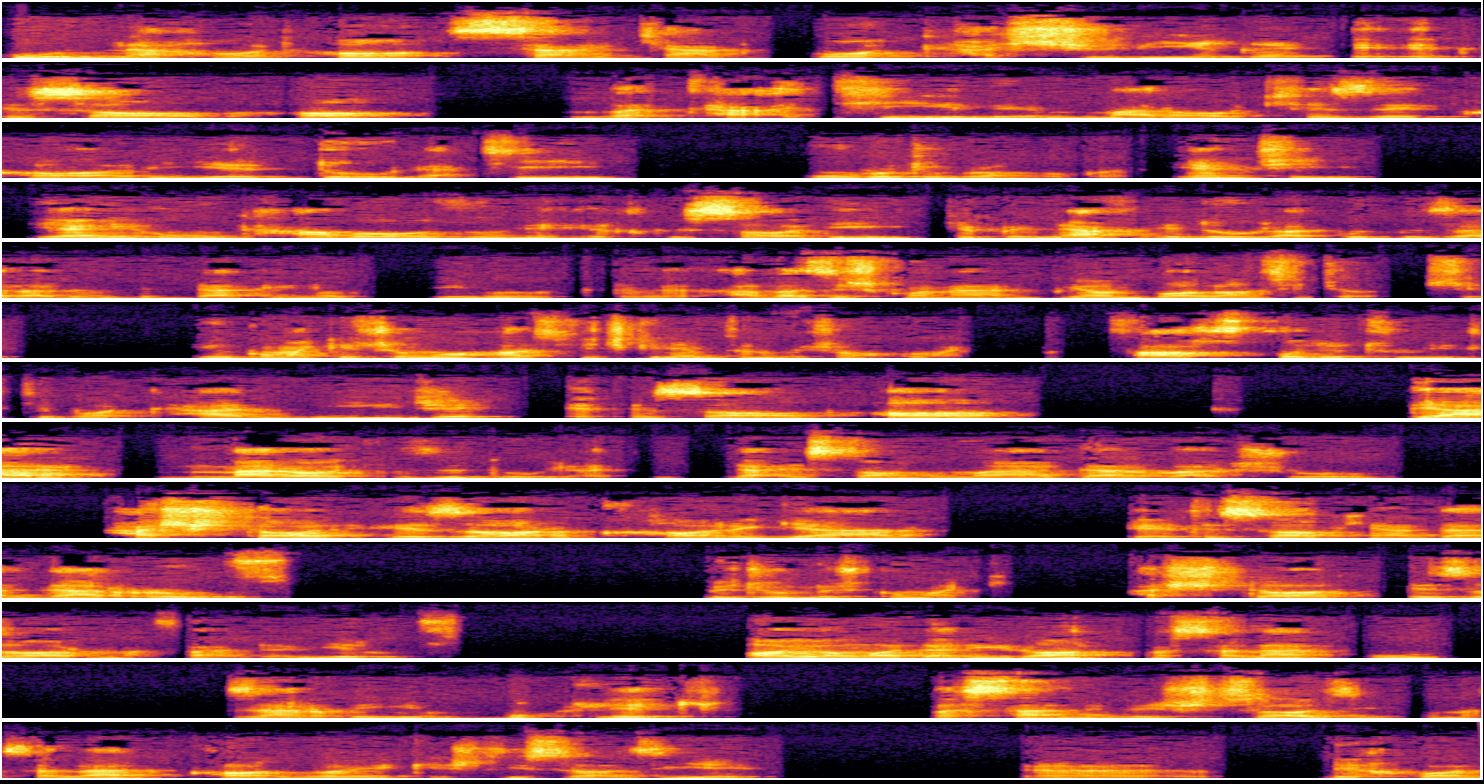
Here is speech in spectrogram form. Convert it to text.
اون نهادها سعی کرد با تشویق اعتصاب ها و تعطیل مراکز کاری دولتی اون رو جبران بکنه. یعنی چی؟ یعنی اون توازن اقتصادی که به نفع دولت بود به ضرر ملت اینو اینو عوضش کنن بیان بالانس ایجاد بشه. این کمک شما هست. هیچ کی نمی‌تونه به شما کمک کنه فقط خودتونید که با ترویج اعتصاب ها در مراکز دولتی. لهستان اومد در ورشو هشتاد هزار کارگر اعتصاب کردن در روز. به جنبش کمک. هشتاد هزار نفر در یه روز. آیا ما در ایران مثلا اون ضربه مهلک و سرنوشت سازی مثلا کارگاه کشتی سازی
